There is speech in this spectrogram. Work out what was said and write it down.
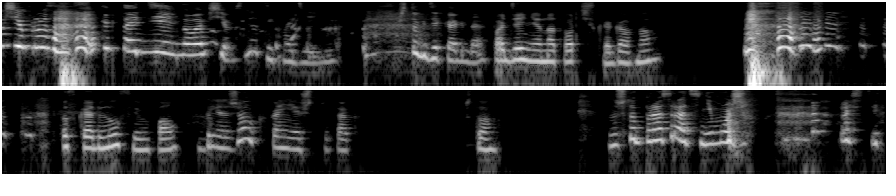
Вообще просто как-то отдельно вообще. Взлеты и падения. Что, где, когда. Падение на творческое говно. Поскользнулся и упал. Блин, жалко, конечно, что так. Что? Ну что, просраться не можем. Простите,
